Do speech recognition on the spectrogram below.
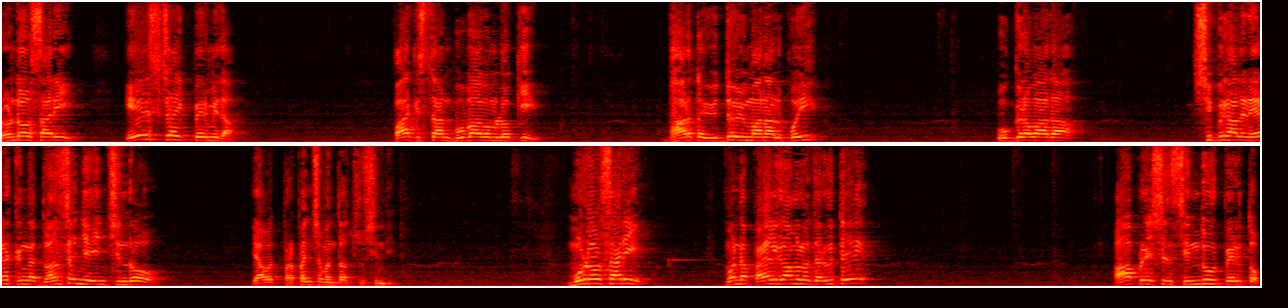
రెండవసారి ఎయిర్ స్ట్రైక్ పేరు మీద పాకిస్తాన్ భూభాగంలోకి భారత యుద్ధ విమానాలు పోయి ఉగ్రవాద శిబిరాలను ఏ రకంగా ధ్వంసం చేయించిందో యావత్ ప్రపంచమంతా చూసింది. మూడవసారి మొన్న పయల్గామలో జరిగితే ఆపరేషన్ సింధూర్ పేరుతో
